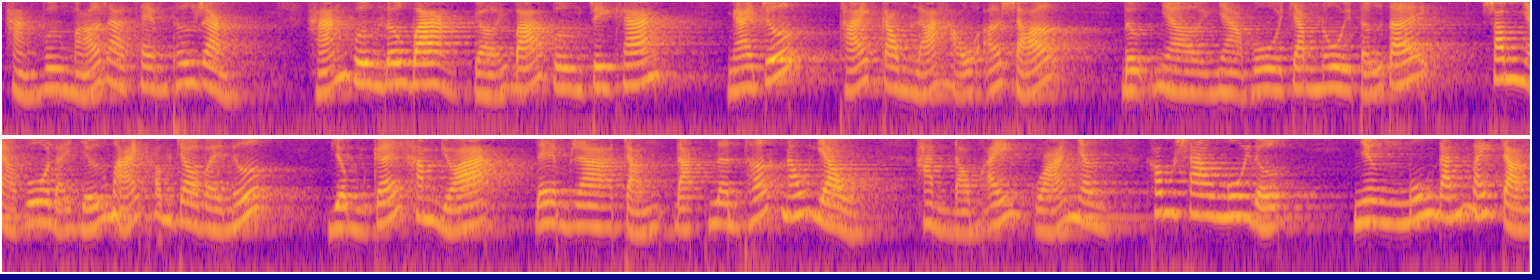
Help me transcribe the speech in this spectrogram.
Hạng vương mở ra xem thư rằng Hán vương Lưu Bang gửi bá vương tri kháng. Ngày trước, Thái Công Lã Hậu ở sở, Được nhờ nhà vua chăm nuôi tử tế. Xong nhà vua lại giữ mãi không cho về nước, Dùng kế hăm dọa, Đem ra trận đặt lên thớt nấu dầu. Hành động ấy quả nhân không sao nguôi được, Nhưng muốn đánh mấy trận,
